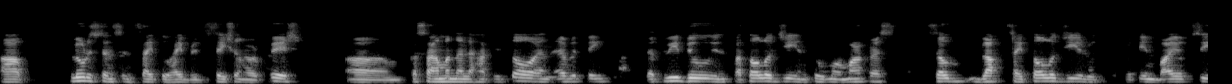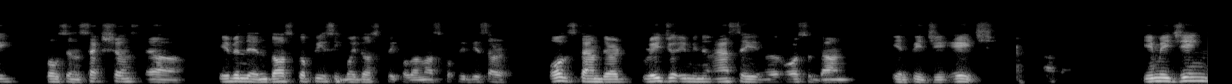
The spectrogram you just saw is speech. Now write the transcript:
uh, fluorescence in situ hybridization or FISH um, kasama na lahat ito and everything that we do in pathology and tumor markers, cell block cytology, routine biopsy, frozen sections, uh, even the endoscopy, sigmoidoscopy, colonoscopy, these are all standard. Radioimmunoassay are also done in PGH. Imaging,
